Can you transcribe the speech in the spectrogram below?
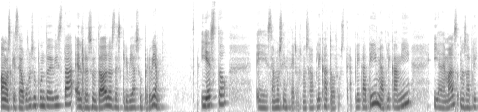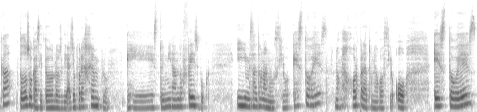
Vamos, que según su punto de vista, el resultado los describía súper bien. Y esto, eh, seamos sinceros, nos aplica a todos. Te aplica a ti, me aplica a mí y además nos aplica todos o casi todos los días. Yo, por ejemplo, eh, estoy mirando Facebook y me salta un anuncio. Esto es lo mejor para tu negocio o esto es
